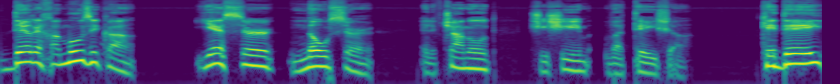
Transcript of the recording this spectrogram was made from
דרך המוזיקה. Yes sir, no sir, 1969. כדי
